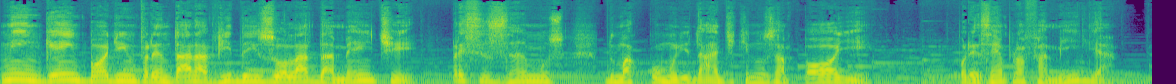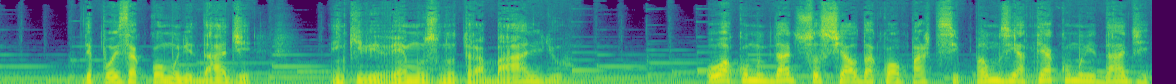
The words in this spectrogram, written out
Ninguém pode enfrentar a vida isoladamente. Precisamos de uma comunidade que nos apoie. Por exemplo, a família. Depois, a comunidade em que vivemos no trabalho, ou a comunidade social da qual participamos e até a comunidade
